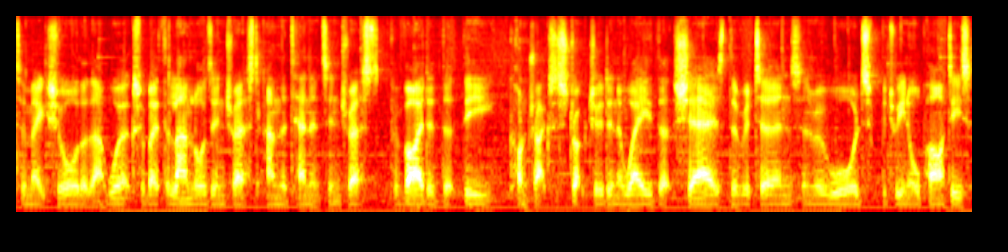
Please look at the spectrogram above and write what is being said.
to make sure that that works for both the landlord's interest and the tenant's interest, provided that the contracts are structured in a way that shares the returns and rewards between all parties.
